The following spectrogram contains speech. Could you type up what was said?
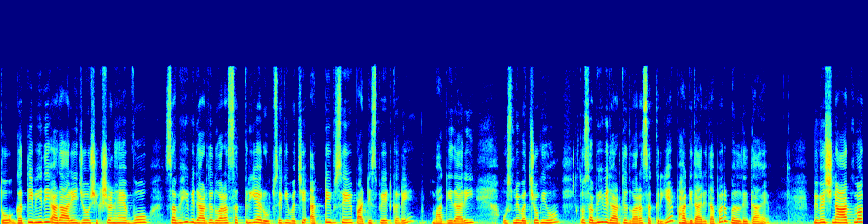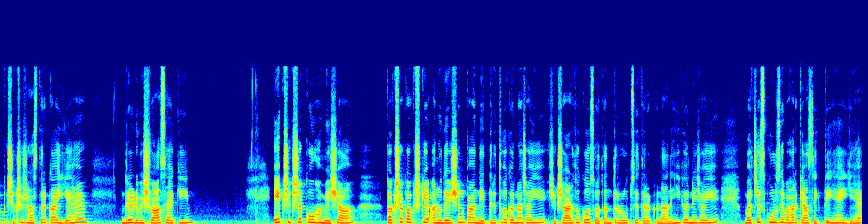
तो गतिविधि आधारित जो शिक्षण है वो सभी विद्यार्थियों द्वारा सक्रिय रूप से कि बच्चे एक्टिव से पार्टिसिपेट करें भागीदारी उसमें बच्चों की हो तो सभी विद्यार्थियों द्वारा सक्रिय भागीदारिता पर बल देता है। विवेचनात्मक शिक्षा शास्त्र का यह दृढ़ विश्वास है कि एक शिक्षक को हमेशा कक्षा कक्ष के अनुदेशन का नेतृत्व करना चाहिए, शिक्षार्थियों को स्वतंत्र रूप से तर्कना नहीं करनी चाहिए। बच्चे स्कूल से बाहर क्या सीखते हैं, यह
